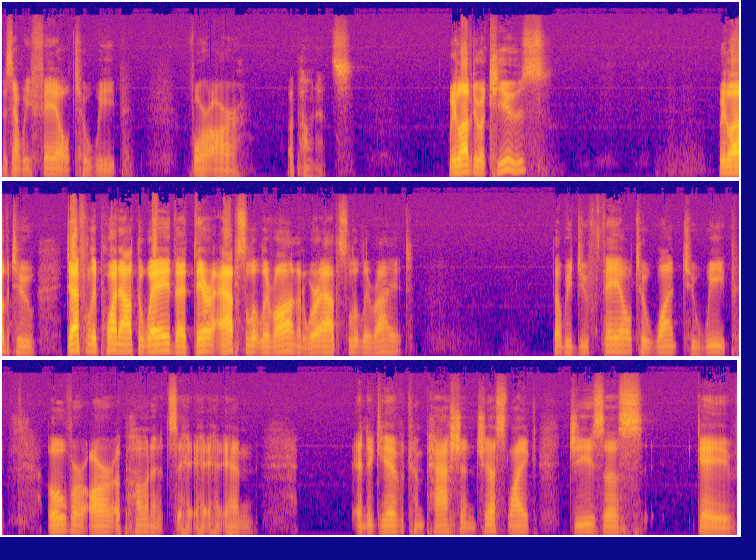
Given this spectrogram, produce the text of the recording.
is that we fail to weep for our opponents. We love to accuse. We love to definitely point out the way that they're absolutely wrong and we're absolutely right. But we do fail to want to weep over our opponents and, and to give compassion, just like Jesus gave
